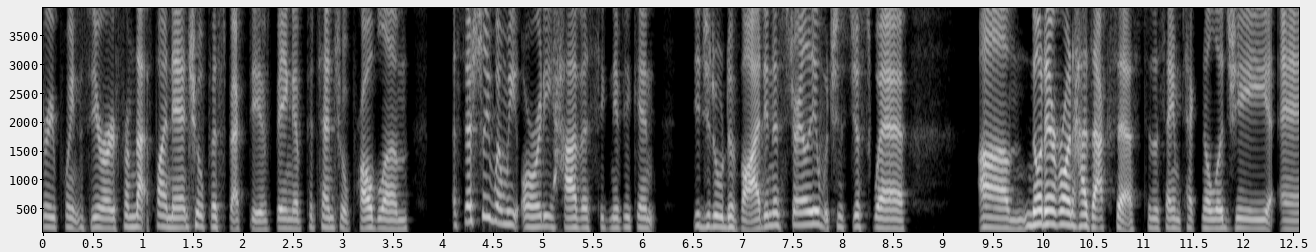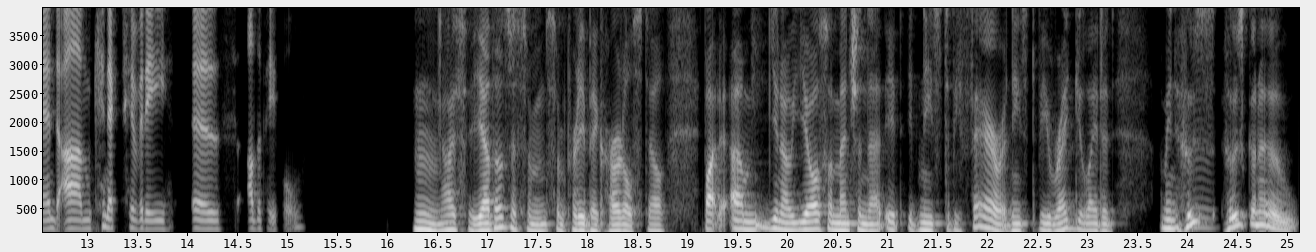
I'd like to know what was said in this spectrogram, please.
3.0 from that financial perspective being a potential problem, especially when we already have a significant digital divide in Australia, which is just where um, not everyone has access to the same technology and um, connectivity as other people. Mm, I see. Yeah, those are some some pretty big hurdles still. But um, you know, you also mentioned that it, it needs to be fair, it needs to be regulated. I mean, who's Mm. who's going to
